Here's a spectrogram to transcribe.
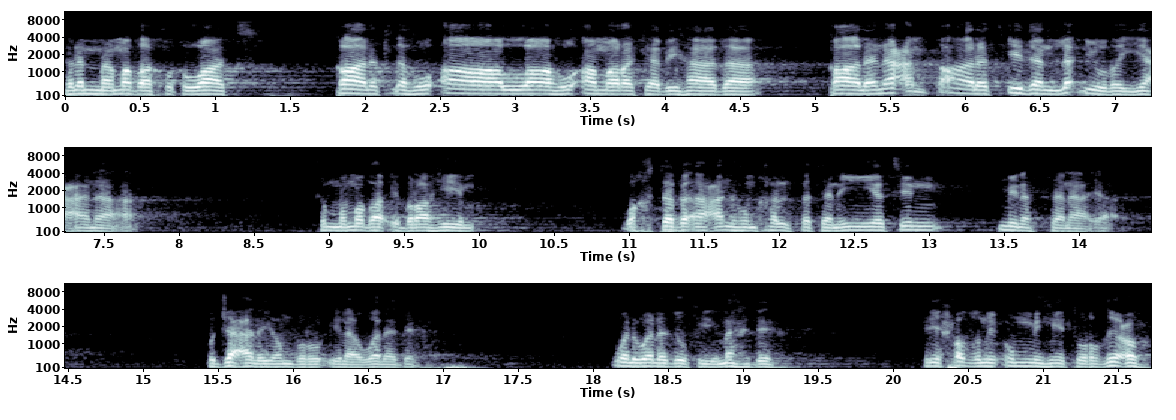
فلما مضى خطوات قالت له آه الله أمرك بهذا. قال نعم قالت إذا لن يضيعنا. ثم مضى إبراهيم واختبأ عنهم خلف ثنية من الثنايا وجعل ينظر إلى ولده والولد في مهده في حضن أمه ترضعه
